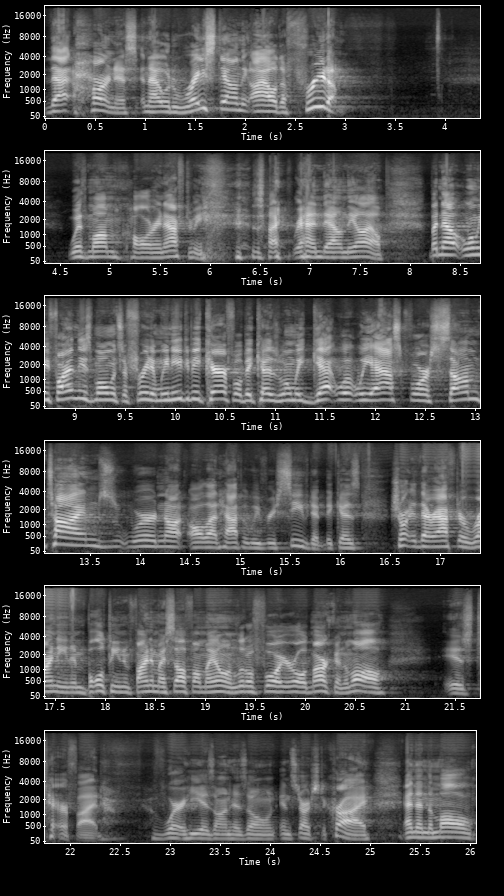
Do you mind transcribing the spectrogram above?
that harness and I would race down the aisle to freedom with mom hollering after me as I ran down the aisle. But now, when we find these moments of freedom, we need to be careful because when we get what we ask for, sometimes we're not all that happy we've received it. Because shortly thereafter, running and bolting and finding myself on my own, little four year old Mark in the mall is terrified of where he is on his own and starts to cry. And then the mall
